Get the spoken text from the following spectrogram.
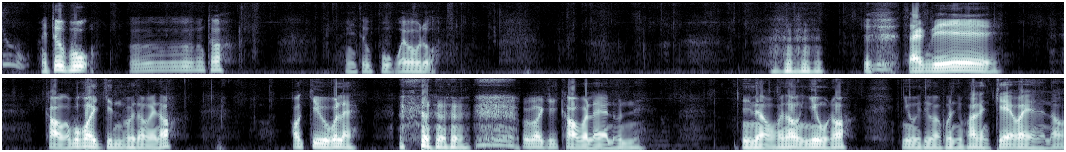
ดูให้ตู้ปลูกอืมโทษให้ตู้ปลูกไว้บ่ดูสักดีข้าวก็บ่ค่อยกินไปตรงไหนเนาะเขากิ้วไปเลยบ่ค่อยกินข้าวไปเลยอันนู้นนี่นี่เนาะพ่อน้องยิ้วเนาะยิ้วที่ว่าเพิ่นสิพากันแก้ไว้น่ะเนาะ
